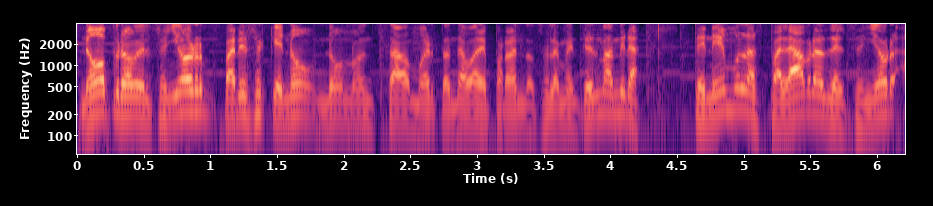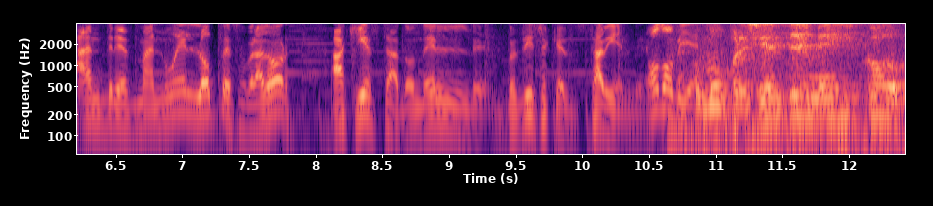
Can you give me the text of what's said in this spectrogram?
No, pero el señor parece que no, no, no estaba muerto, andaba de parranda solamente. Es más, mira, tenemos las palabras del señor Andrés Manuel López Obrador. Aquí está, donde él eh, pues dice que está bien. mira. Todo bien. Como presidente de México,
